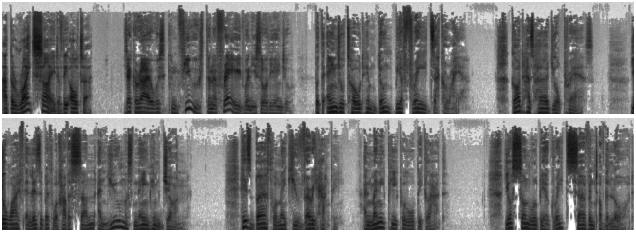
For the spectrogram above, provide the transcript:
at the right side of the altar. Zechariah was confused and afraid when he saw the angel. But the angel told him, Don't be afraid, Zechariah. God has heard your prayers. Your wife Elizabeth will have a son, and you must name him John. His birth will make you very happy, and many people will be glad. Your son will be a great servant of the Lord.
